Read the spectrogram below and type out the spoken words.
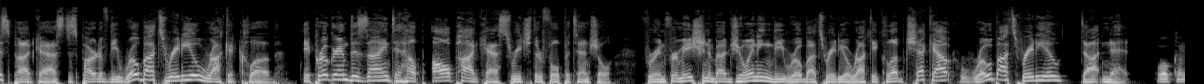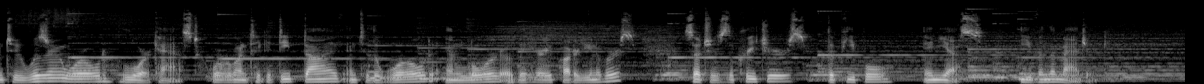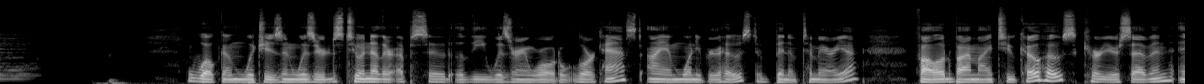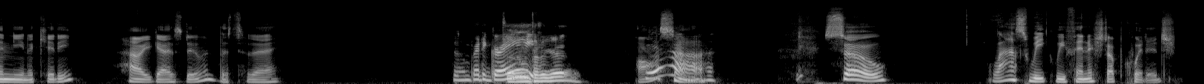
This podcast is part of the Robots Radio Rocket Club, a program designed to help all podcasts reach their full potential. For information about joining the Robots Radio Rocket Club, check out robotsradio.net. Welcome to Wizarding World Lorecast, where we're going to take a deep dive into the world and lore of the Harry Potter universe, such as the creatures, the people, and yes, even the magic. Welcome, witches and wizards, to another episode of the Wizarding World Lorecast. I am one of your hosts, Ben of Temeria, followed by my two co-hosts, Courier Seven and Nina Kitty. How are you guys doing this today? Doing pretty great. Doing pretty good. Awesome. Yeah. So, last week we finished up Quidditch.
